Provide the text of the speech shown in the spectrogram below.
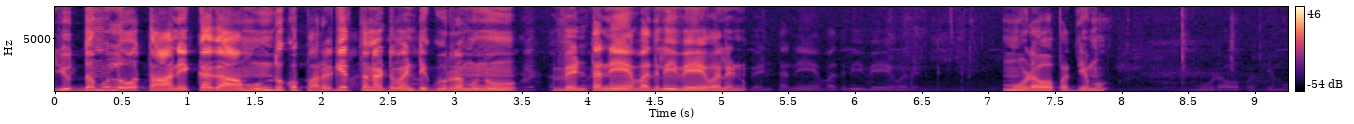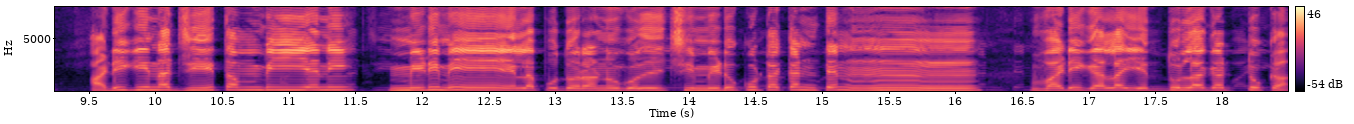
యుద్ధములో తానెక్కగా ముందుకు పరుగెత్తనటువంటి గుర్రమును వెంటనే వదిలివేయవలెను. మూడవ పద్యము. అడిగిన జీతం బియ్యని మిడిమేలపు దొరను గొల్చి మిడుకుట కంటెన్ వడిగల ఎద్దుల గట్టుక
